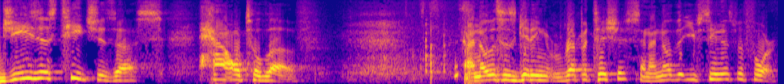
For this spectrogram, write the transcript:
Jesus teaches us how to love. I know this is getting repetitious, and I know that you've seen this before.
